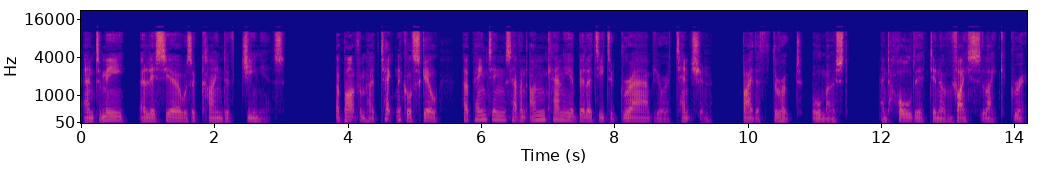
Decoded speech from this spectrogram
and to me, Alicia was a kind of genius. Apart from her technical skill, her paintings have an uncanny ability to grab your attention, by the throat almost, and hold it in a vice like grip.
